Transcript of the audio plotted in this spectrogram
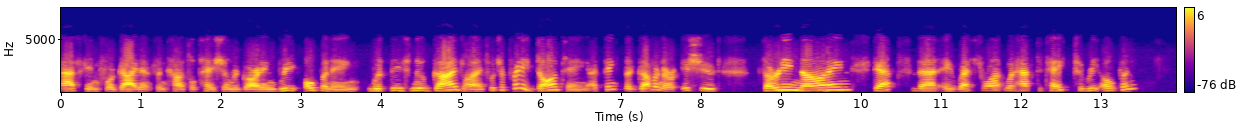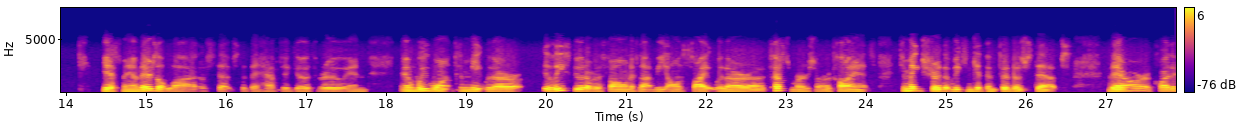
asking for guidance and consultation regarding reopening with these new guidelines, which are pretty daunting. I think the governor issued 39 steps that a restaurant would have to take to reopen. Yes, ma'am. There's a lot of steps that they have to go through, and and we want to meet with our at least do it over the phone, if not be on site with our uh, customers or our clients to make sure that we can get them through those steps. There are quite a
